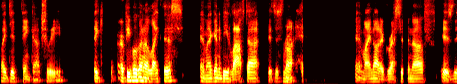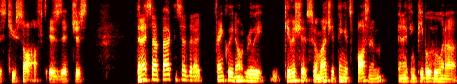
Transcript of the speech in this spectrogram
well, I did think actually, like, are people going to like this? Am I going to be laughed at? Is this right. not Am I not aggressive enough? Is this too soft? Is it just. Then I sat back and said that I frankly don't really give a shit so much. I think it's awesome. And I think people who want to,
